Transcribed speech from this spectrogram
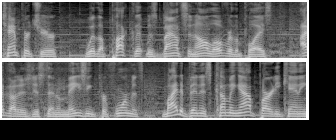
temperature with a puck that was bouncing all over the place. I thought it was just an amazing performance. Might have been his coming out party, Kenny.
